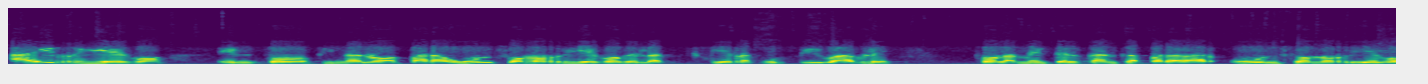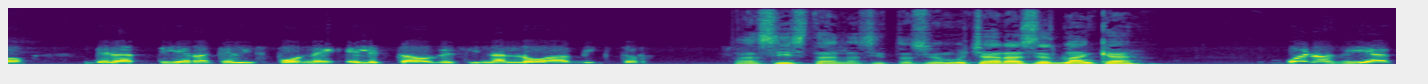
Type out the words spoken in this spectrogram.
hay riego en todo Sinaloa para un solo riego de la tierra cultivable, solamente alcanza para dar un solo riego de la tierra que dispone el estado de Sinaloa, Víctor. Así está la situación. Muchas gracias, Blanca. Buenos días.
